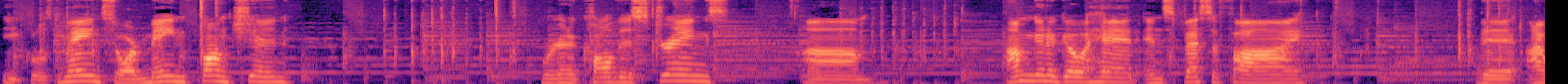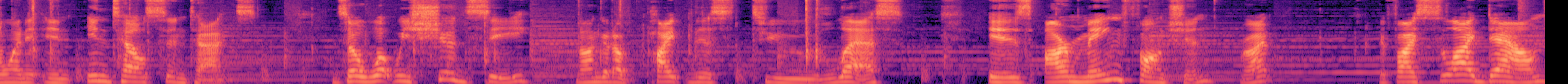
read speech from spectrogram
equals main. So our main function, we're going to call this strings. Um, I'm going to go ahead and specify that I want it in Intel syntax. And so what we should see, and I'm going to pipe this to less, is our main function, right? If I slide down,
